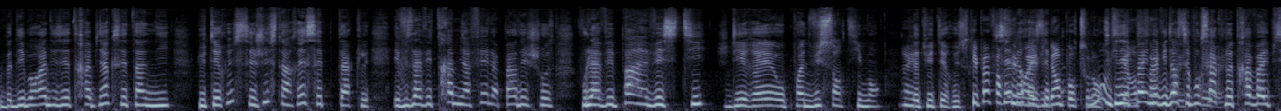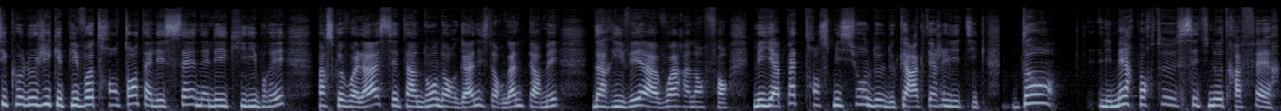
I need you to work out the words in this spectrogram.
bah, Déborah disait très bien que c'est un nid. L'utérus, c'est juste un réceptacle. Et vous avez très bien fait la part des choses. Vous ne l'avez pas investi, je dirais, au point de vue sentiment, Oui. cet utérus. Ce qui n'est pas forcément évident pour tout le monde. Ce qui n'est pas que C'est pour ça que le travail psychologique et puis votre entente, elle est saine, elle est équilibrée, parce que voilà, c'est un don d'organe et cet organe permet d'arriver à avoir un enfant. Mais il n'y a pas de transmission de, de caractère génétique. Dans les mères porteuses, c'est une autre affaire.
